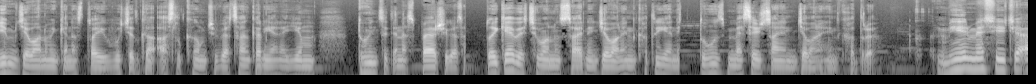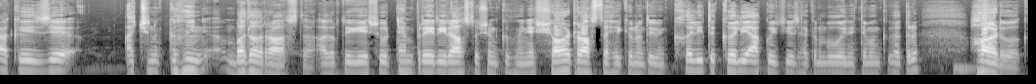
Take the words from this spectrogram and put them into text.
یِم جوان وٕنکیٚنَس تۄہہِ وٕچھِتھ کانٛہہ اَصٕل کٲم چھِ یَژھان کَرٕنۍ یعنی یِم تُہٕنٛدِ سۭتۍ اِنَسپایر چھِ گژھان تُہۍ کیٛاہ یژھِو وَنُن سارنٕے جوانَن ہِنٛدِ خٲطرٕ یعنی تُہٕنٛز میسیج سانٮ۪ن جوانَن ہِنٛدِ خٲطرٕ میٲنۍ میسیج چھِ اَکٕے زِ اَتہِ چھُنہٕ کٕہٕنۍ بدل راستہٕ۔ اگر تُہۍ ییٚژھِو ٹٮ۪مپرری راستہٕ چھُنہٕ کٕہٕنۍ یا شاٹ راستہٕ ہیٚکِو نہٕ تُہۍ ؤنِتھ خٲلی تہٕ خٲلی اَکُے چیٖز ہٮ۪کَن بہٕ ؤنِتھ تِمَن خٲطرٕ ہاڈ ؤرٕک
